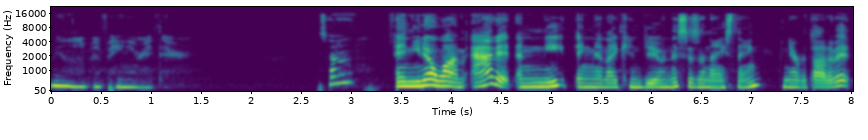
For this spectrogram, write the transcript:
Maybe a little bit of painting right there. So, and you know while I'm at it, a neat thing that I can do, and this is a nice thing, you never thought of it,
